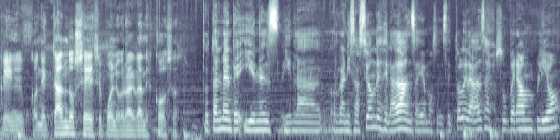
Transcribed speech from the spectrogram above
que conectándose se pueden lograr grandes cosas. Totalmente, y en, el, y en la organización desde la danza, digamos, el sector de la danza es súper amplio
